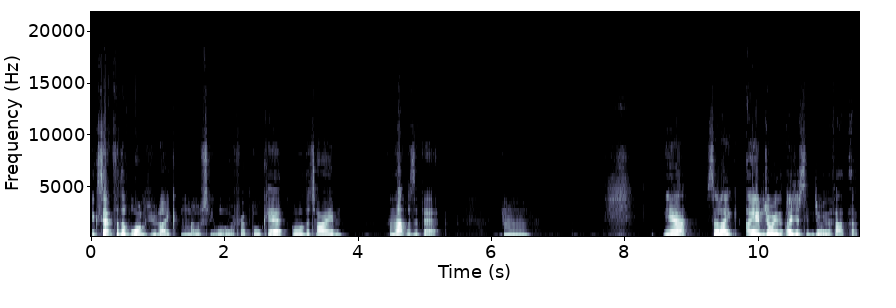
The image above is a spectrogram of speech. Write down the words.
except for the one who like mostly wore a football kit all the time and that was a bit mm, yeah. So like I enjoy I just enjoy the fact that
